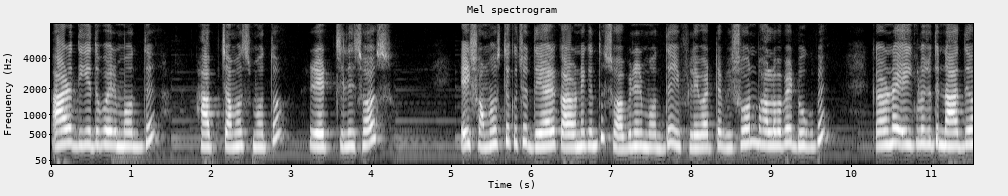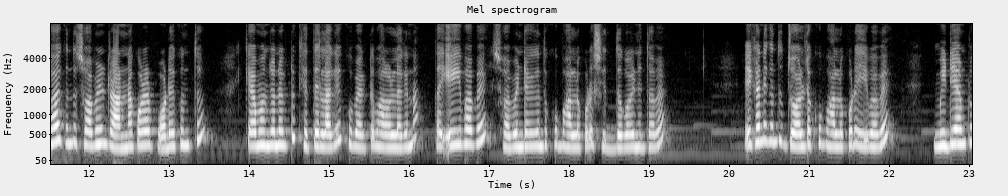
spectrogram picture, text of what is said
আর দিয়ে দেবো এর মধ্যে হাফ চামচ মতো রেড চিলি সস। এই সমস্ত কিছু দেওয়ার কারণে কিন্তু সয়াবিনের মধ্যে এই ফ্লেভারটা ভীষণ ভালোভাবে ঢুকবে। কেননা এইগুলো যদি না দেওয়া হয় কিন্তু সয়াবিন রান্না করার পরে কিন্তু কেমন যেন একটু খেতে লাগে, খুব একটা ভালো লাগে না। তাই এইভাবে সয়াবিনটাকে কিন্তু খুব ভালো করে সিদ্ধ করে নিতে হবে। এখানে কিন্তু জলটা খুব ভালো করে এইভাবে মিডিয়াম টু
